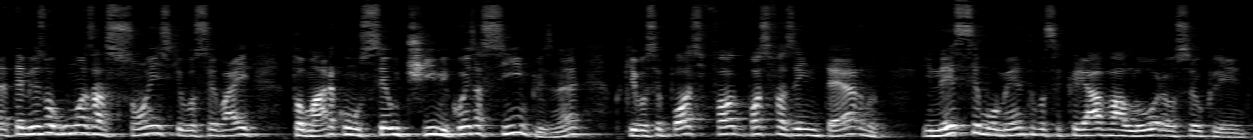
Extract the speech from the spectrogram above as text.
até mesmo algumas ações que você vai tomar com o seu time, coisa simples, né? Porque você pode, pode fazer interno e nesse momento você criar valor ao seu cliente.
